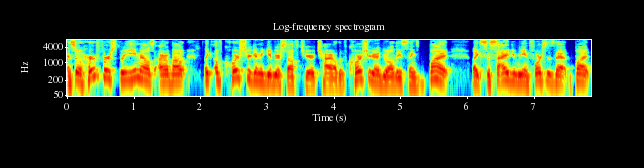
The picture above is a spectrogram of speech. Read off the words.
And so her first three emails are about like, of course you're going to give yourself to your child, of course you're going to do all these things, but like society reinforces that. But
